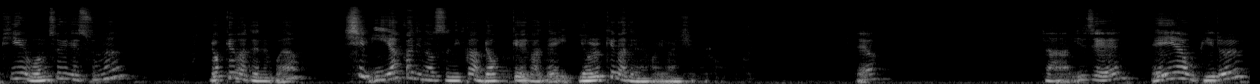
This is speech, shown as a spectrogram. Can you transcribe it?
B의 원소의 개수는 몇 개가 되는 거야? 10 이하까지 넣었으니까 몇 개가 돼? 10개가 되는 거야. 이런 식으로. 돼요? 자, 이제 A하고 B를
